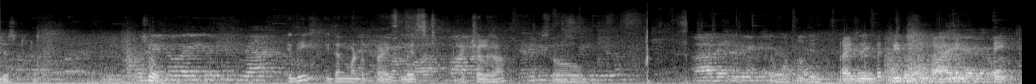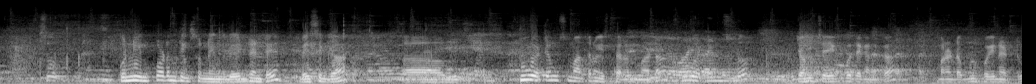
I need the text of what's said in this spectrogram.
జస్ట్ సో ఇది ఇదనమాట ప్రైస్ లిస్ట్ యాక్చువల్గా సో ప్రైస్ అయితే three thousand five hundred fifty so కొన్ని ఇంపార్టెంట్ థింగ్స్ ఉన్నాయి. ఇందులో ఏంటంటే బేసిక్గా టూ అటెంప్ట్స్ మాత్రం ఇస్తారనమాట టూ అటెంప్ట్స్లో జంప్ చేయకపోతే కనుక మన డబ్బులు పోయినట్టు.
